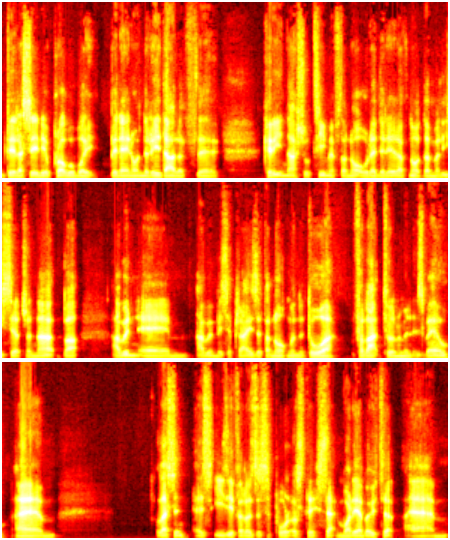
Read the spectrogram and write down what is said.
dare I say they'll probably be then on the radar of the Korean national team if they're not already there. I've not done my research on that, but I wouldn't um, I wouldn't be surprised if they're knocking on the door for that tournament as well. Um, listen, it's easy for us as supporters to sit and worry about it. Um,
